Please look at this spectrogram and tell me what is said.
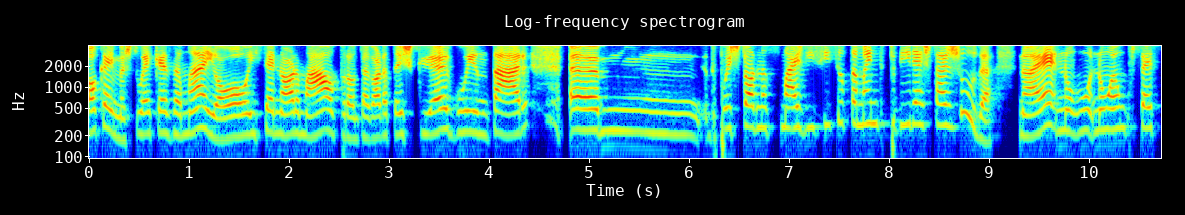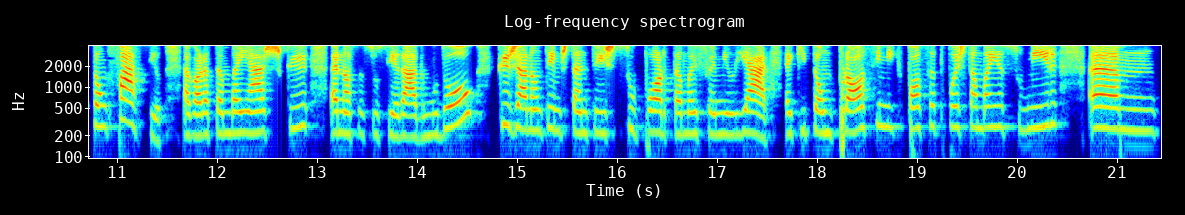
ok, mas tu é que és a mãe, ou isso é normal, pronto, agora tens que aguentar, um, depois torna-se mais difícil também de pedir esta ajuda, não é? Não, não é um processo tão fácil. Agora também acho que a nossa sociedade mudou, que já não temos tanto este suporte também familiar aqui tão próximo e que possa depois também assumir. Um,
